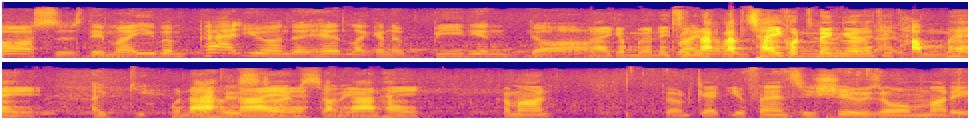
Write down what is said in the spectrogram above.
bosses. They might even pat you on the head like an obedient นาย dog. ก็เหมือนไอ้สุนัขรับใช้คนหนึงเลยนะที่ทำให้ Again. หัวหน้าของนายนะทำงานให้ Come on, don't get your fancy shoes all muddy.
